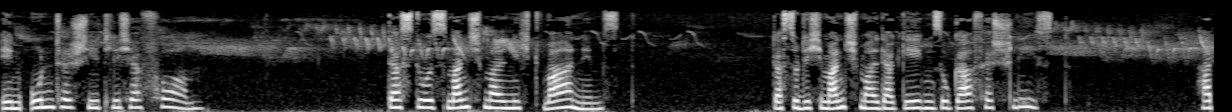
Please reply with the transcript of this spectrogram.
in unterschiedlicher Form dass du es manchmal nicht wahrnimmst, dass du dich manchmal dagegen sogar verschließt, hat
